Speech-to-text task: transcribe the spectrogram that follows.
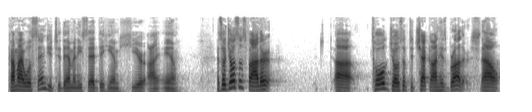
Come, I will send you to them. And he said to him, Here I am. And so Joseph's father uh, told Joseph to check on his brothers. Now,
